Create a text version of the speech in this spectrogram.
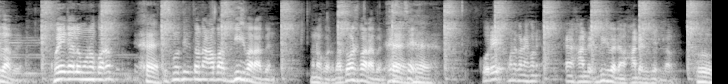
এভাবে। হয়ে গেল মনে করেন হ্যাঁ। স্মৃতি তখন আবার বিশ বাড়াবেন মনে করেন বা দশ বাড়াবেন ঠিক হ্যাঁ আছে? হ্যাঁ। করে মনে করেন এখন হান্ড্রেড বিশ বাড়াবেন হান্ড্রেড চললাম হুম।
